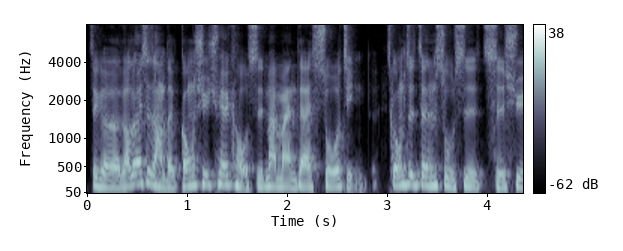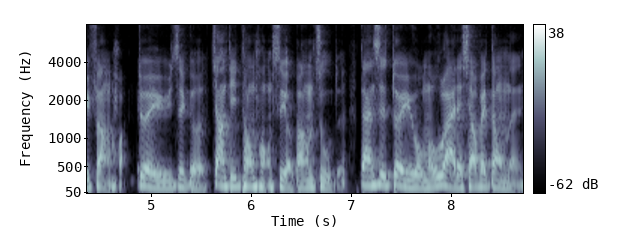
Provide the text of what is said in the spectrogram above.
这个劳动力市场的供需缺口是慢慢在缩紧的，工资增速是持续放缓，对于这个降低通膨是有帮助的。但是对于我们未来的消费动能，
